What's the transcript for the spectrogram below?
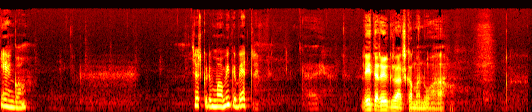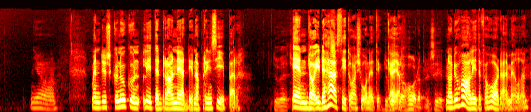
En gång. Så skulle du må mycket bättre. Lite ryggrad ska man nog ha. Ja. Men du skulle nu kunna lite dra ner dina principer. Du vet ju, Ändå i den här situationen du tycker vet jag jag. hårda principer. Nå, du har lite för hårda emellan.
